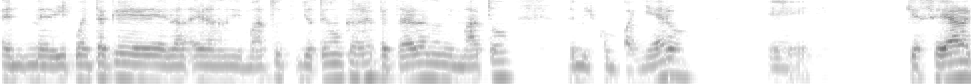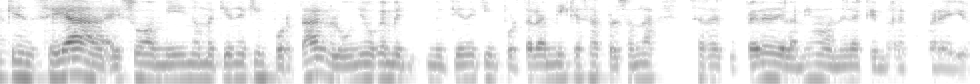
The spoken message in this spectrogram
me di cuenta que el, anonimato, yo tengo que respetar el anonimato de mis compañeros. Eh, que sea quien sea, eso a mí no me tiene que importar. Lo único que me, tiene que importar a mí es que esa persona se recupere de la misma manera que me recuperé yo.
